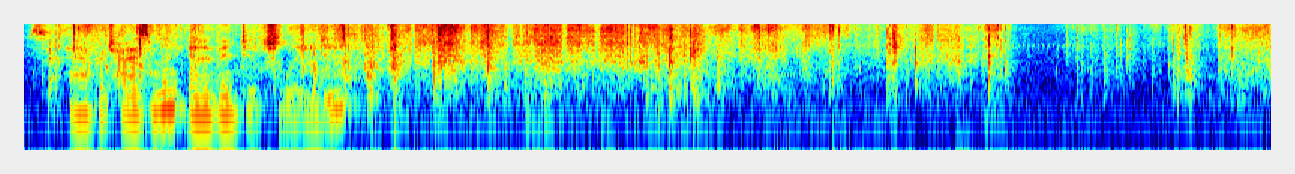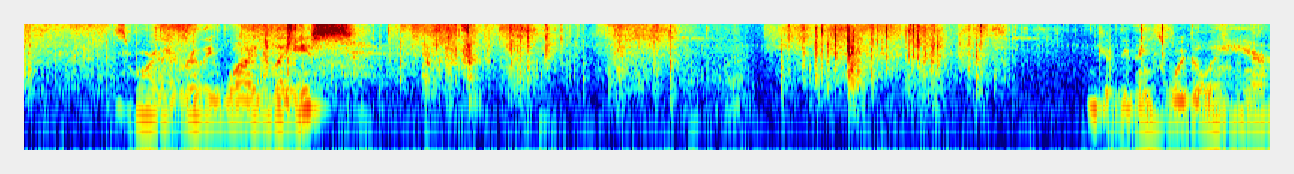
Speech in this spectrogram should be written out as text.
It's an advertisement and a vintage lady. It's more of that really wide lace. Everything's wiggling here.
